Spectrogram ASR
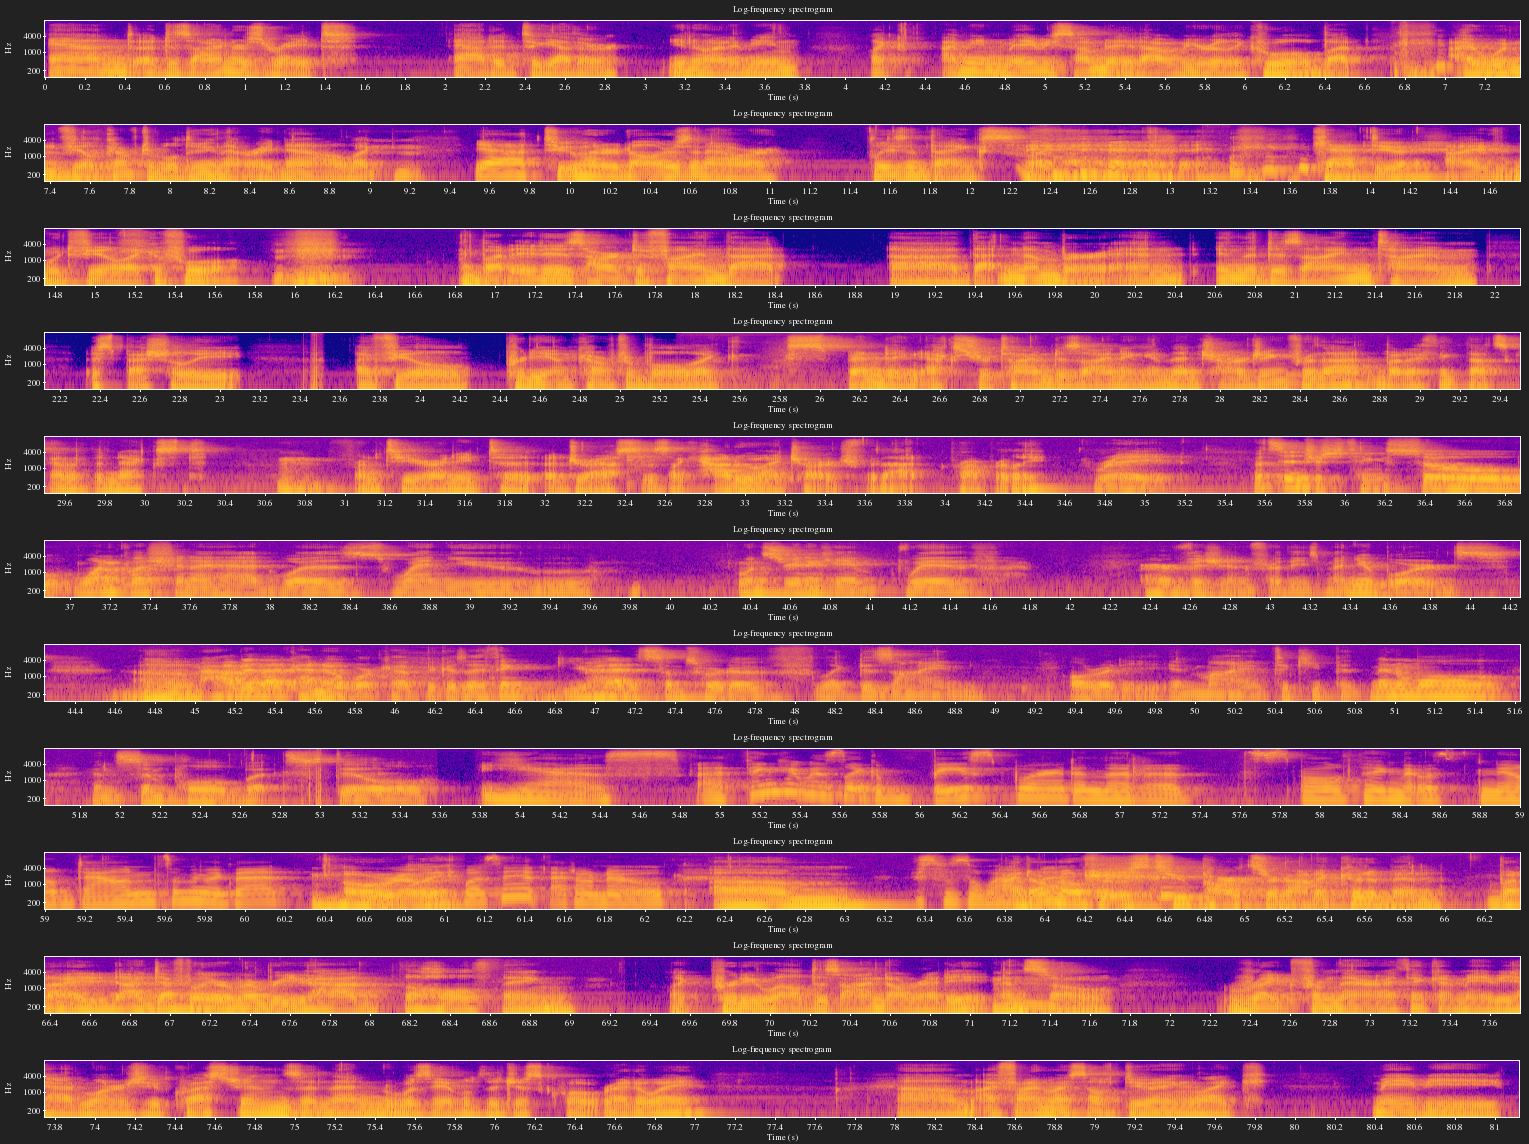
and a designer's rate added together. You know what I mean? Like, I mean, maybe someday that would be really cool, but I wouldn't feel comfortable doing that right now. Like, hmm. yeah, $200 an hour please and thanks. Like, can't do it. I would feel like a fool. Mm-hmm. But it is hard to find that uh, that number, and in the design time, especially, I feel pretty uncomfortable like spending extra time designing and then charging for that. But I think that's kind of the next mm-hmm. frontier I need to address is like how do I charge for that properly? Right. That's interesting. So one question I had was when you when Serena came with her vision for these menu boards, um, mm-hmm. how did that kind of work out? Because I think you had some sort of like design already in mind to keep it minimal and simple, but still. Yes, I think it was like a baseboard and then a small thing that was nailed down, something like that. Oh, really? Was it? I don't know. Um, this was a while. I don't back. know if it was two parts or not. It could have been, but I I definitely remember you had the whole thing like pretty well designed already. Mm-hmm. And so right from there, I think I maybe had one or two questions and then was able to just quote right away. Um, I find myself doing like maybe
